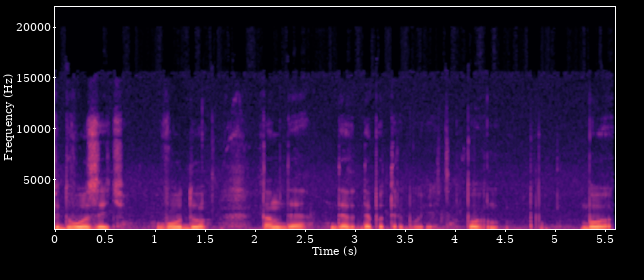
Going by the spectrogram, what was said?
підвозити воду там, де, де, де потребують. Бо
